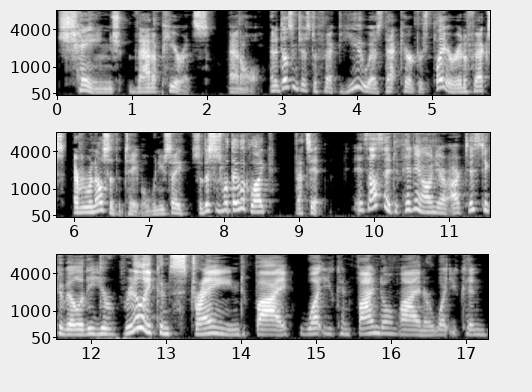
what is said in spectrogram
changed that appearance at all. And it doesn't just affect you as that character's player, it affects everyone else at the table. When you say, so this is what they look like, that's it. It's also depending on your artistic ability, you're really constrained by what you can find online or what you can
